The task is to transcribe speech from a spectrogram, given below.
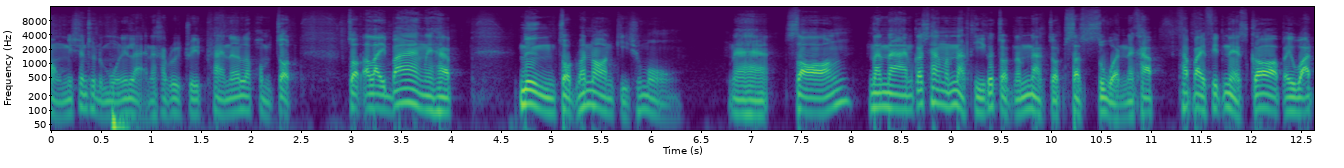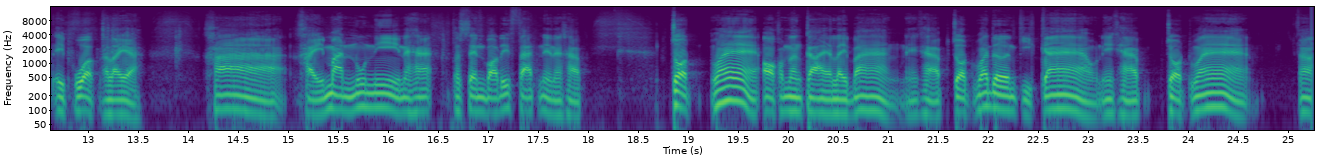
ของ mission to the moon นี่แหละนะครับ retreat planner แล้วผมจดจดอะไรบ้างนะครับหนึ่งจดว่านอนกี่ชั่วโมงนะฮะสองนานๆก็ช่างน้ำหนักทีก็จดน้ำหนักจดสัดส่วนนะครับ ถ้าไปฟิตเนสก็ไปวัดไอ้พวกอะไรอะค่าไขมันนู่นนี่นะฮะเปอร์เซ็นต์ body fat เนี่ยนะครับ จดว่าออกกำลังกายอะไรบ้างนะครับ จดว่าเดินกี่ก้าวนะครับ จดว่าอื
